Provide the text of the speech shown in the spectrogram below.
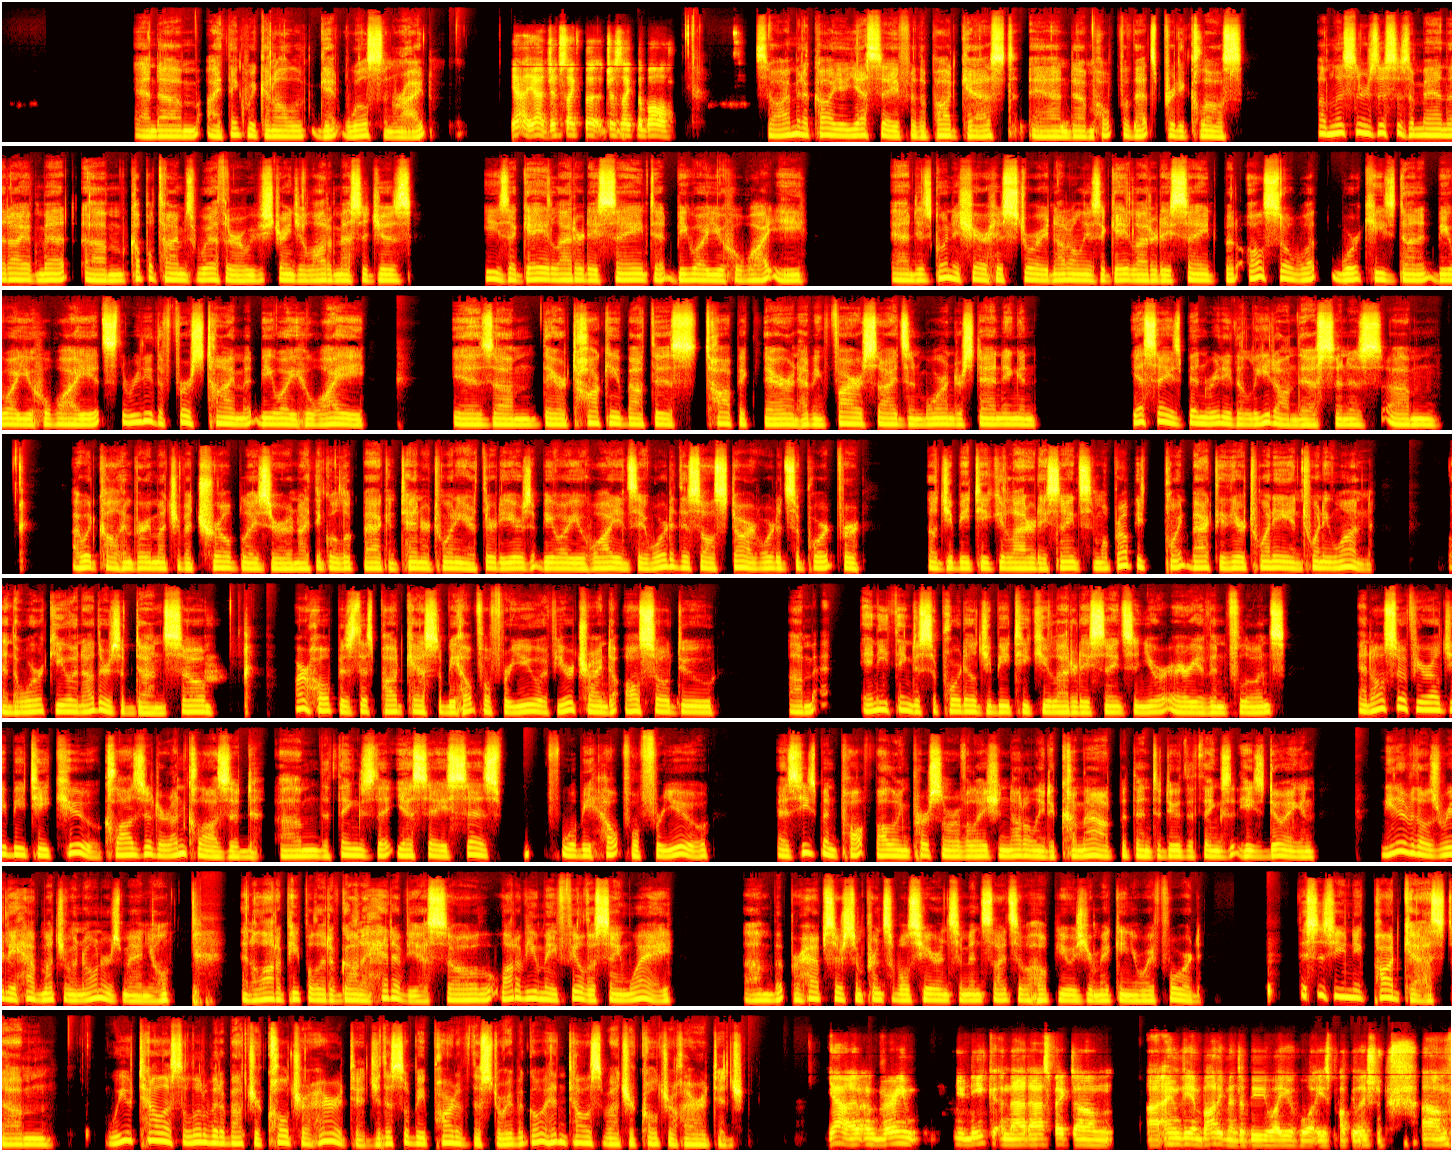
And um, I think we can all get Wilson right. Yeah, yeah, just like the just like the ball. So I'm going to call you Yese for the podcast, and um, hopefully that's pretty close. Um, listeners, this is a man that I have met um, a couple times with, or we've exchanged a lot of messages. He's a gay Latter day Saint at BYU Hawaii and is going to share his story not only as a gay Latter day Saint, but also what work he's done at BYU Hawaii. It's really the first time at BYU Hawaii is um, they are talking about this topic there and having firesides and more understanding. And Yese has been really the lead on this and is, um, I would call him very much of a trailblazer. And I think we'll look back in 10 or 20 or 30 years at BYU Hawaii and say, where did this all start? Where did support for LGBTQ Latter day Saints. And we'll probably point back to the year 20 and 21 and the work you and others have done. So, our hope is this podcast will be helpful for you if you're trying to also do um, anything to support LGBTQ Latter day Saints in your area of influence. And also, if you're LGBTQ, closet or uncloseted, um, the things that Yese says will be helpful for you as he's been following personal revelation, not only to come out, but then to do the things that he's doing. And neither of those really have much of an owner's manual. And a lot of people that have gone ahead of you. So a lot of you may feel the same way. Um, but perhaps there's some principles here and some insights that will help you as you're making your way forward. This is a unique podcast. Um, will you tell us a little bit about your cultural heritage? This will be part of the story, but go ahead and tell us about your cultural heritage yeah, I'm very unique in that aspect. Um, I am the embodiment of BYU Hawaii's population. Um,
